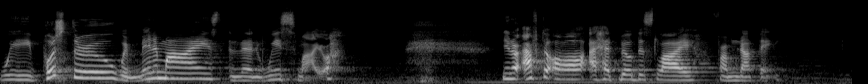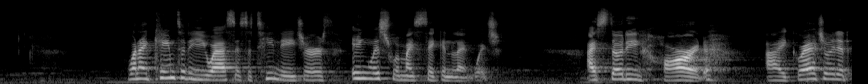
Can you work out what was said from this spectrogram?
We push through, we minimize, and then we smile. You know, after all, I had built this life from nothing. When I came to the US as a teenager, English was my second language. I studied hard. I graduated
